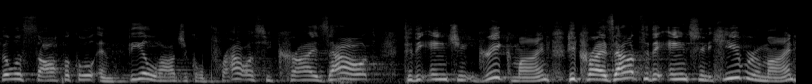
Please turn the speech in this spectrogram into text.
philosophical and theological prowess, he cries out to the ancient Greek mind. He cries out to the ancient Hebrew mind.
